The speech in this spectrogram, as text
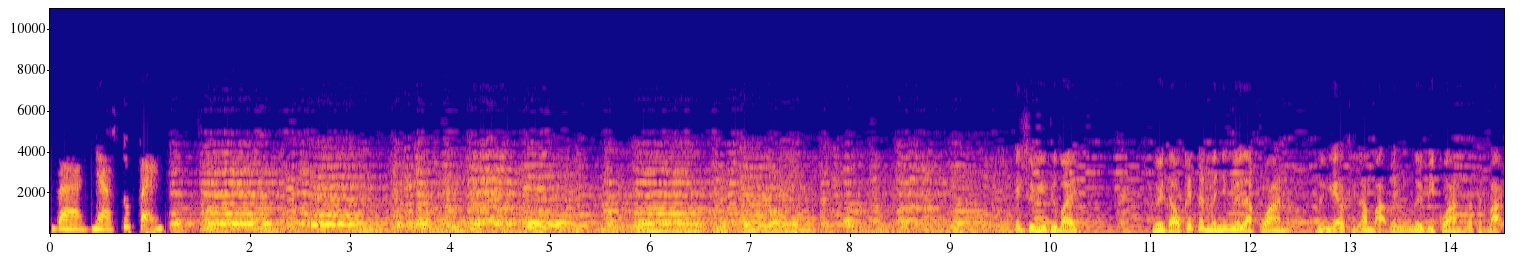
và nhà xuất bản. Cách suy nghĩ thứ bảy, người giàu kết thân với những người lạc quan, người nghèo thì làm bạn với những người bi quan và thất bại.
